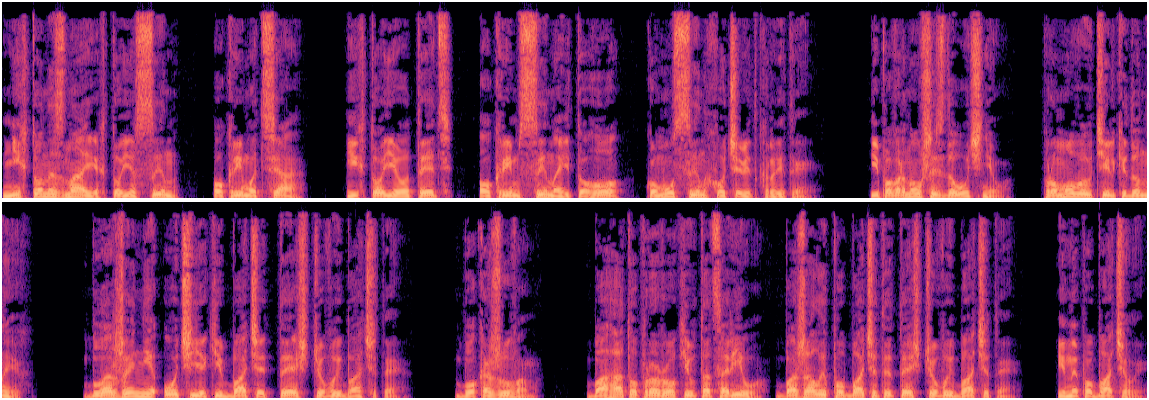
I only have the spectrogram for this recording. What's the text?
Ніхто не знає, хто є син, окрім Отця, і хто є отець, окрім сина і того, кому син хоче відкрити. І, повернувшись до учнів, промовив тільки до них Блаженні очі, які бачать те, що ви бачите. Бо кажу вам багато пророків та царів бажали побачити те, що ви бачите, і не побачили,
